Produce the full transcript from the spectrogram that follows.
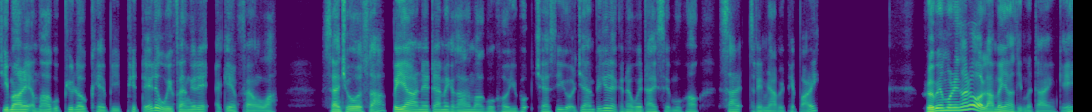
ကြီးမားတဲ့အမားကိုပြုလုပ်ခဲ့ပြီးဖြစ်တယ်လို့ဝေဖန်ခဲ့တဲ့အကင်ဖန်ဝါ ဆန်ချိုအစားပေးရတဲ့တမ်းမဲ့ကစားသမားကိုခေါ်ယူဖို့ချက်စီကိုအကြံပေးခဲ့တဲ့ကနဝေတိုက်စစ်မှုဟောင်းစတဲ့သတင်းများပဲဖြစ်ပါတယ်။ရိုဘင်မိုရင်ကတော့လာမယ့်ရာသီမတိုင်ခင်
